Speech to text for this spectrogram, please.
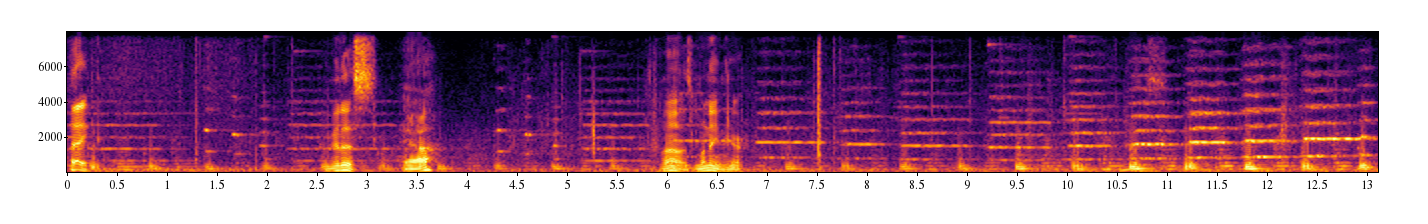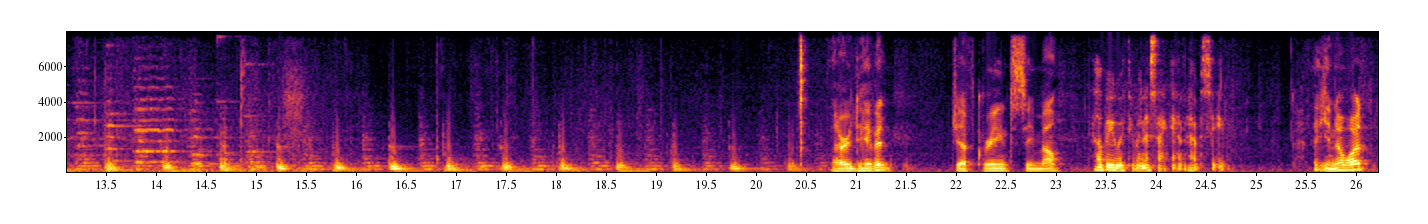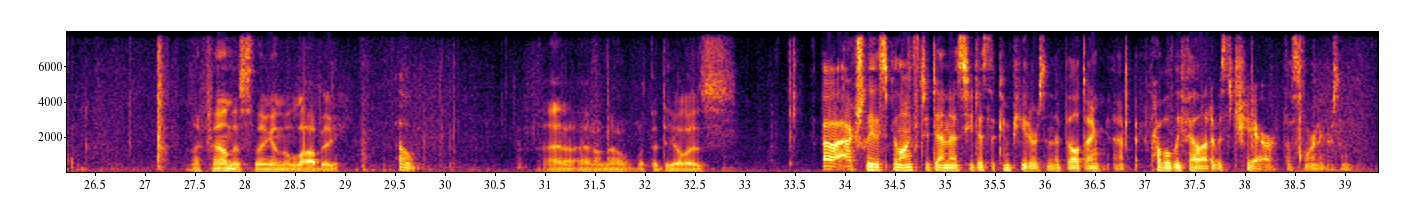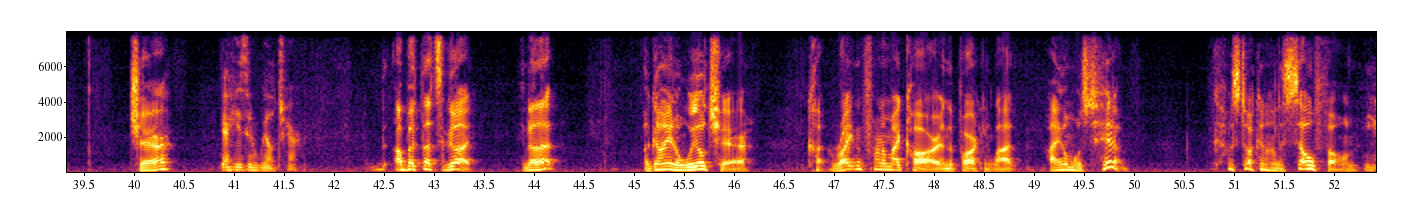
Hey. Look at this. Yeah? Wow, there's money in here. Larry David, Jeff Greene, see Mel. He'll be with you in a second. Have a seat. Hey, you know what? I found this thing in the lobby. Oh, I don't, I don't know what the deal is. uh, actually, this belongs to Dennis. He does the computers in the building. Uh, probably fell out of his chair this morning or something. Chair? Yeah, he's in a wheelchair. I'll bet that's the guy. You know that? A guy in a wheelchair cut right in front of my car in the parking lot. I almost hit him. I was talking on a cell phone. Yeah.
